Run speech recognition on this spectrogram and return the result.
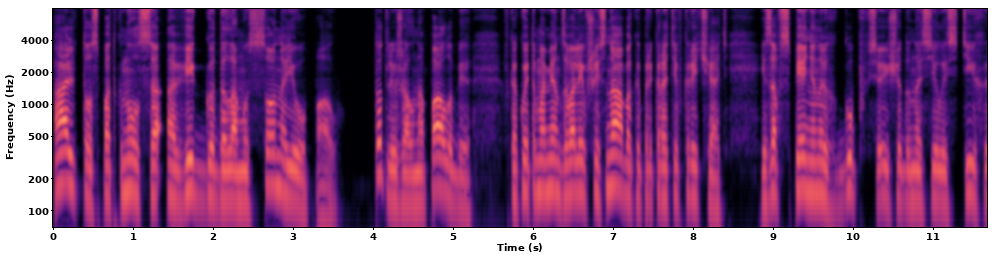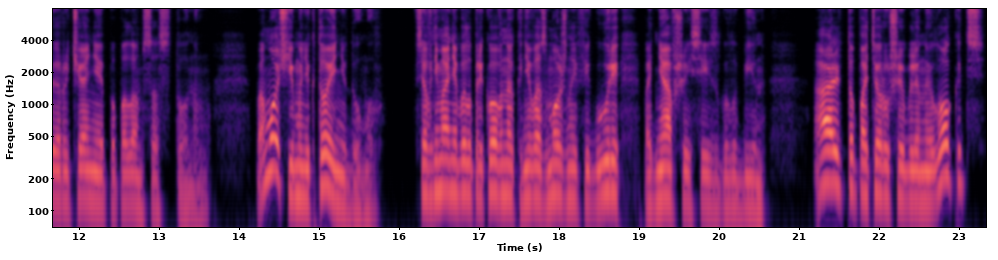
Альто споткнулся о Вигго де Ламуссона и упал. Тот лежал на палубе, в какой-то момент завалившись на бок и прекратив кричать. Из-за вспененных губ все еще доносилось тихое рычание пополам со стоном. Помочь ему никто и не думал. Все внимание было приковано к невозможной фигуре, поднявшейся из глубин. Альто потер ушибленный локоть,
